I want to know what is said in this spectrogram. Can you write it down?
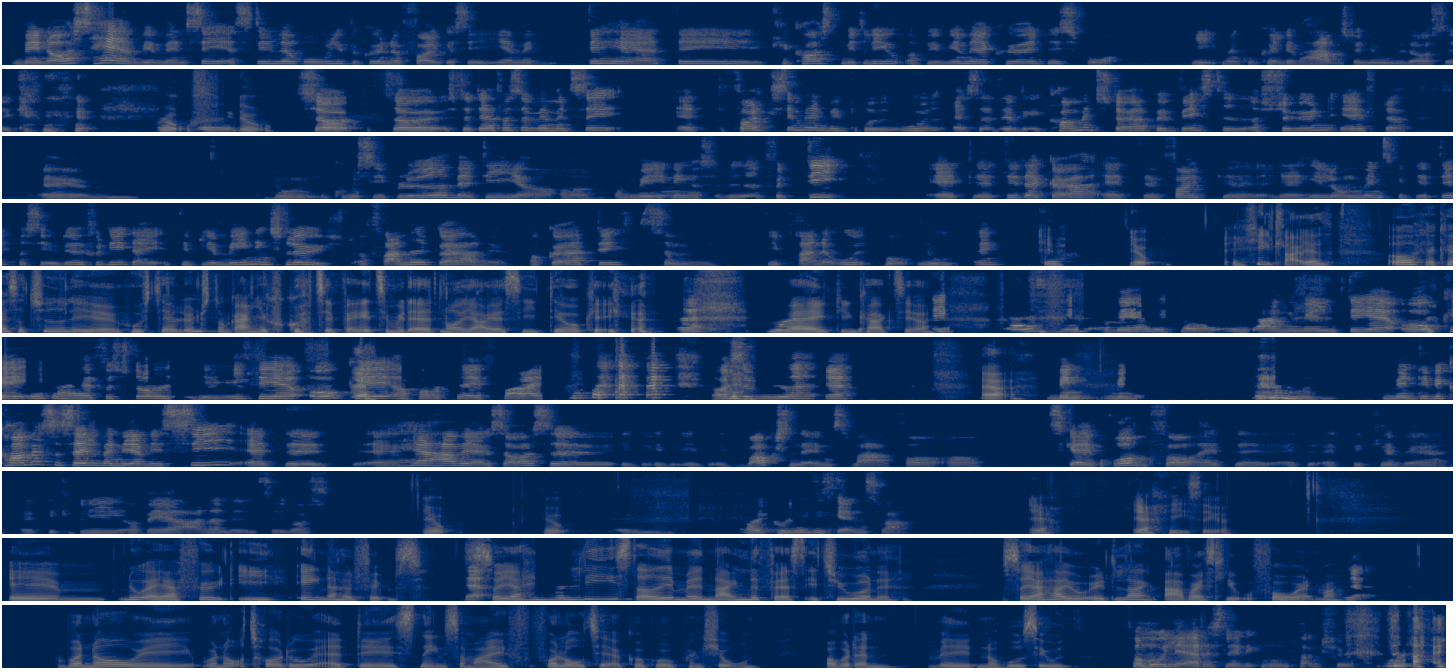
men også her vil man se, at stille og roligt begynder folk at se, jamen det her, det kan koste mit liv at blive ved med at køre i det spor. Ja, man kunne kalde det for hamsterhjulet også, ikke? jo, øh, jo. Så, så, så derfor så vil man se, at folk simpelthen vil bryde ud. Altså der vil komme en større bevidsthed og søgen efter øhm, nogle, kunne man sige, bløde værdier og, og mening osv., fordi at øh, det, der gør, at øh, folk, øh, ja, helt unge mennesker bliver depressive, det er fordi, der, det bliver meningsløst og fremmedgørende at gøre det, som de brænder ud på nu. Ikke? Ja, jo. Helt klart. Jeg, åh, jeg kan så tydeligt uh, huske det. Jeg ville ønske nogle gange, jeg kunne gå tilbage til mit 18-årige jeg og sige, det er okay. Ja. nu er ikke din karakter. Det er okay at være lidt dårlig en gang imellem. Det er okay ikke at have forstået det hele. Det er okay ja. at foretage fejl. og så videre. Ja. Ja. Men, men, men det vil komme af sig selv, men jeg vil sige, at uh, her har vi altså også et, et, et, et voksenansvar for at skabe rum for, at, at, at, det kan være, at det kan blive og være anderledes, ikke også? Jo, jo. Øhm, og et politisk ansvar. Ja, ja helt sikkert. Øhm, nu er jeg født i 91, ja. så jeg hænger lige stadig med neglene fast i 20'erne. Så jeg har jo et langt arbejdsliv foran mig. Ja. Hvornår, øh, hvornår tror du, at øh, sådan en som mig får lov til at gå på pension? Og hvordan vil den overhovedet se ud? Formodentlig er der slet ikke nogen pension. Nej.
